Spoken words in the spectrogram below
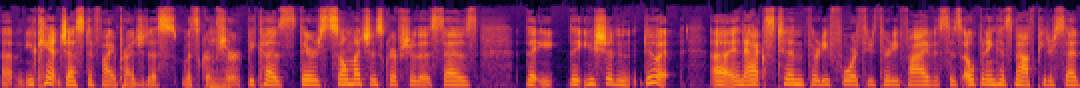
uh, you can't justify prejudice with scripture because there's so much in scripture that says that you, that you shouldn't do it. Uh, in acts 10 34 through 35 it says opening his mouth peter said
